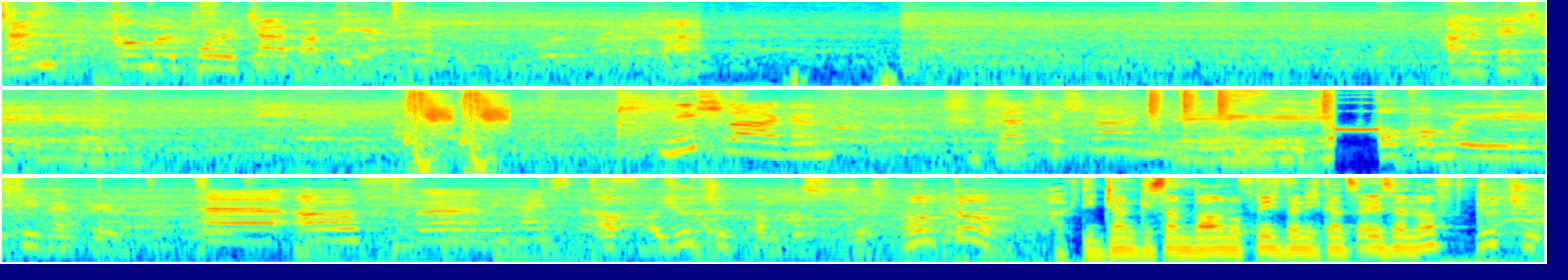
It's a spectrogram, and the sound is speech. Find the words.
Dann kommt Polizei bei dir. Aber das, äh, Nicht schlagen. Wer hat geschlagen? äh, wo kommt äh, dieser Film? Äh, auf, äh, wie heißt das? Auf YouTube kommt es. diese- Und du? Frag die Junkies am Bahnhof nicht, wenn ich ganz ehrlich sein darf. YouTube.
